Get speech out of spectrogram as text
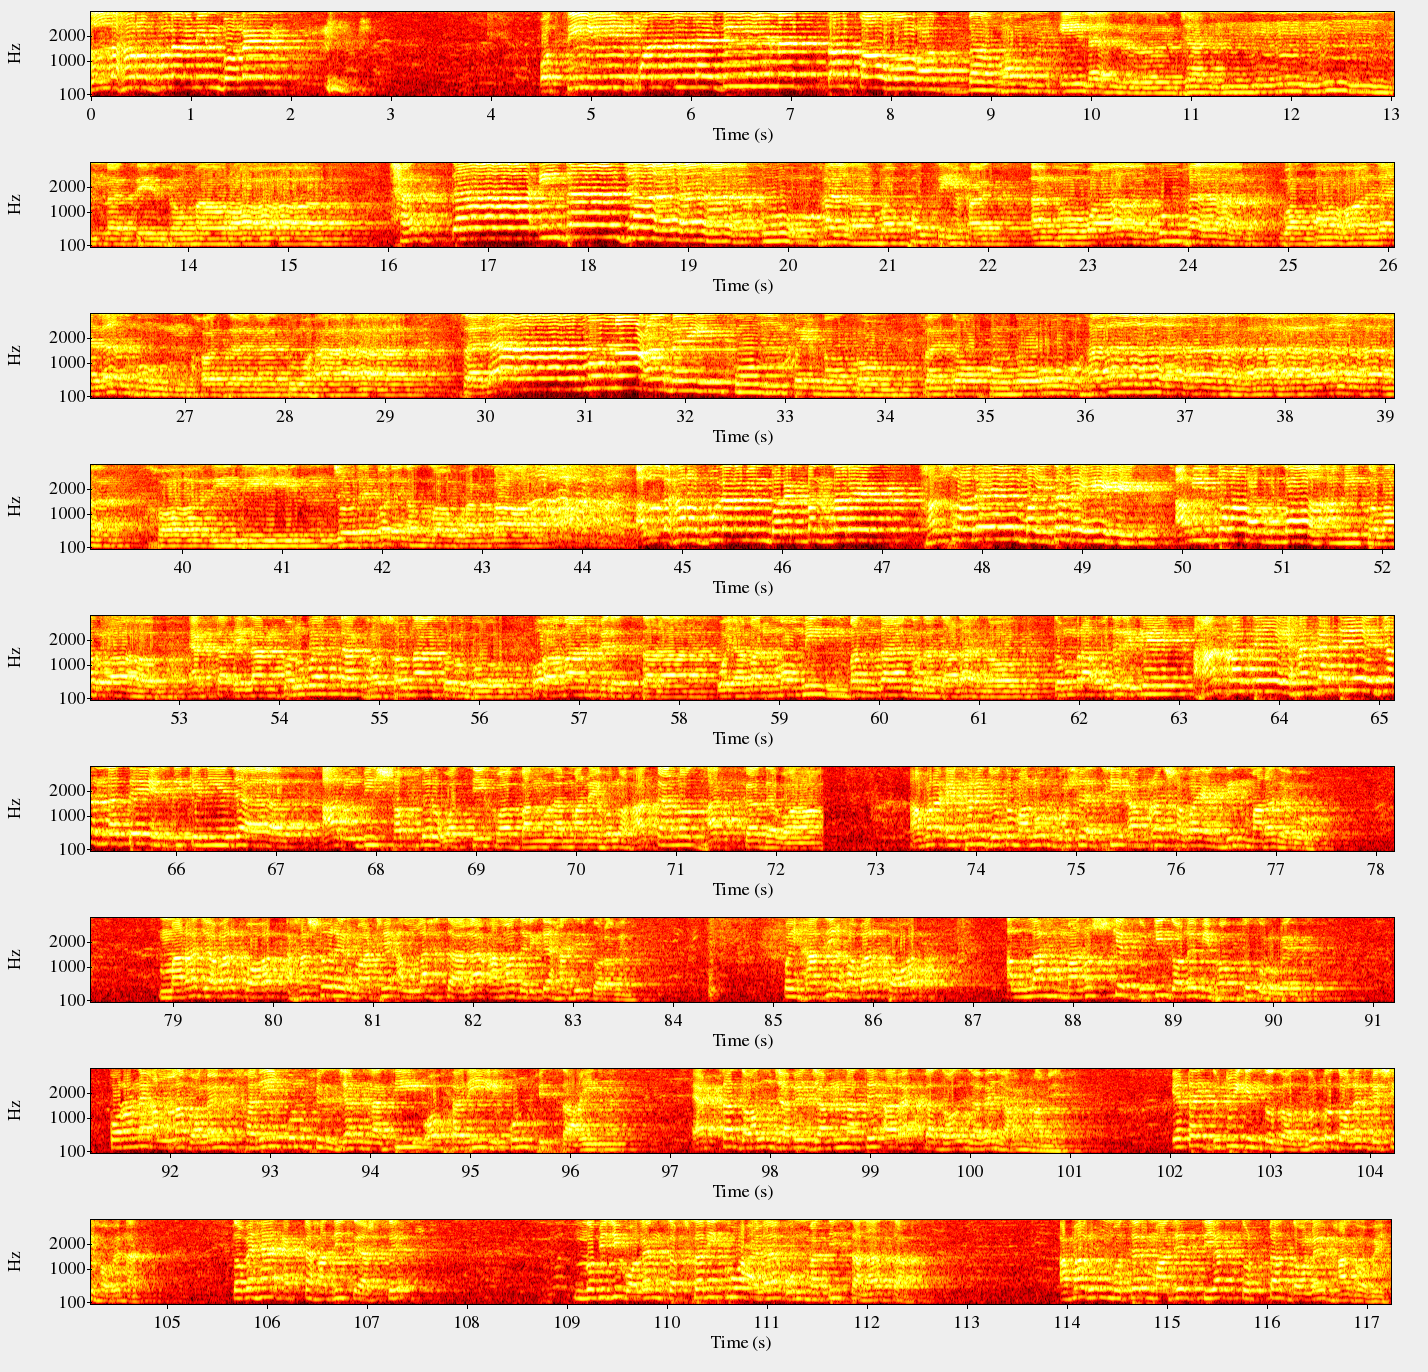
আল্লাহ রব্বুল আলামিন বলেন وسيق الذين اتقوا ربهم إلى الجنة زمرا حتى إذا جاءوها وفتحت أبوابها وقال لهم خزنتها সালামুন আলাইকুম তিবতুম ফাদখুলুহা খালিদিন। জোরে বলেন আল্লাহু আকবার। আল্লাহ রাব্বুল আলামিন বলেন, বান্দারে, হাসরে ময়দানে, আমি তোমার আল্লাহ, আমি তোমার রব। একটা এলান করব, একটা ঘোষণা করব। ও আমার ফেরেশতারা, ওই আমার মুমিন বান্দাগুলো দাঁড়ানো। তোমরা ওদেরকে হাঁকাতে হাঁকাতে জান্নাতের দিকে নিয়ে যাও। আরবি শব্দের ওয়াসিক বাংলা মানে হলো হাঁকানো, ধাক্কা দেওয়া। আমরা এখানে যত মানুষ বসে আছি, আমরা সবাই একদিন মারা যাব। মারা যাবার পর হাসরের মাঠে আল্লাহ তাআলা আমাদেরকে হাজির করাবেন। ওই হাজির হবার পর আল্লাহ মানুষকে দুটি দলে বিভক্ত করবেন। কোরআনে আল্লাহ বলেন, ফারিকুন ফিল জান্নাতি ও ফারিকুন ফিস সাঈদ একটা দল যাবে জান্নাতে আর একটা দল যাবে জাহান্নামে। এটাই দুটোই কিন্তু দল, দুটো দলের বেশি হবে না। তবে হ্যাঁ একটা হাদিসে আসছে নবীজি বলেন, তফতারিকু আলা উম্মতি সালাসা। আমার উম্মতের মাঝে তিয়াত্তরটা দলে ভাগ হবে।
